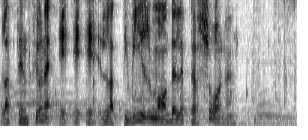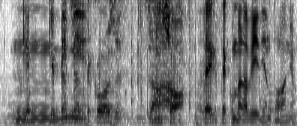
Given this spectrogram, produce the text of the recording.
l'attenzione e, e, e l'attivismo delle persone. Che, mm, che per dimmi, certe cose già non so eh. te, te come la vedi Antonio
